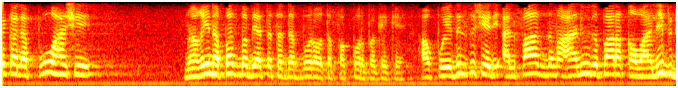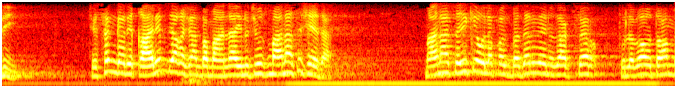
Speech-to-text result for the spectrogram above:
تکه لا پوه شي نو هغې نه پس به بیا ته تدبر او تفکر پکې کې او پوهېدل څه شی دي الفاظ د معانیو دپاره قوالب دي چې څنګه د قالب دغه شان به معنا نو چې اوس معنا څه شی ده معنا صحیح کې او لفظ بدل وي نو اکثر طلبه او تام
